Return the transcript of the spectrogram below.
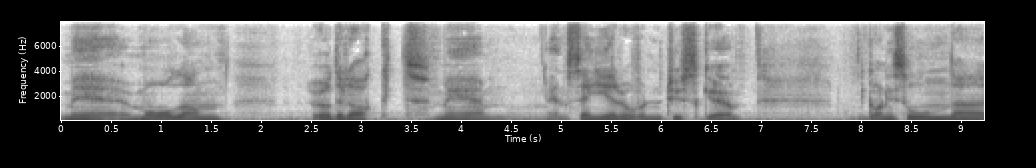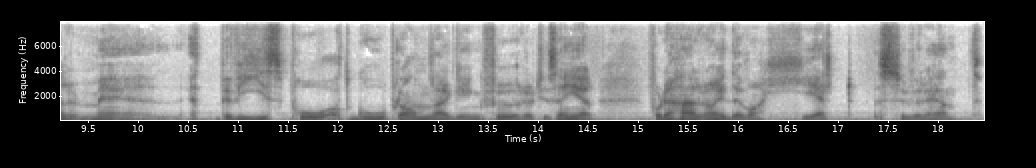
Med målene ødelagt, med en seier over den tyske garnisonen der, med et bevis på at god planlegging fører til seier. For det her raidet var helt suverent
